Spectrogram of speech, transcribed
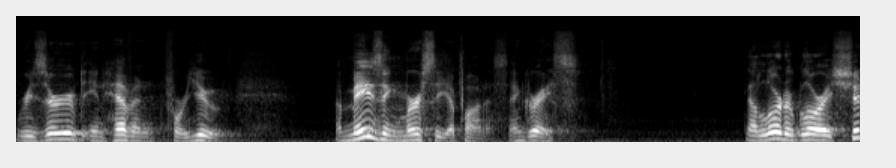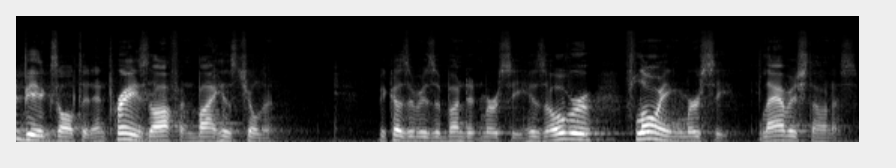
reserved in heaven for you. Amazing mercy upon us and grace. Now, the Lord of glory should be exalted and praised often by his children because of his abundant mercy, his overflowing mercy lavished on us.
